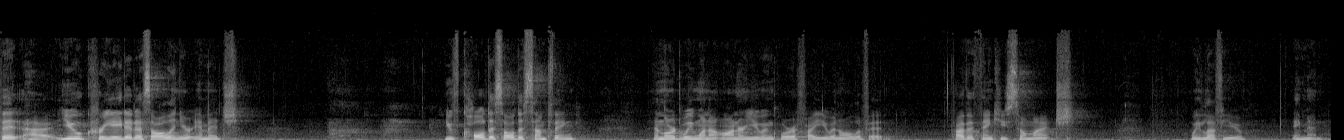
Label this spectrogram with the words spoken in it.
that uh, you created us all in your image. You've called us all to something. And Lord, we want to honor you and glorify you in all of it. Father, thank you so much. We love you. Amen.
